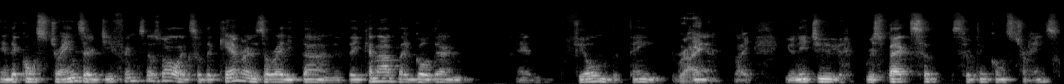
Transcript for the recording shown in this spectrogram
and the constraints are different as well like so the camera is already done they cannot like go there and, and film the thing Right. again. Like you need to respect cer- certain constraints,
